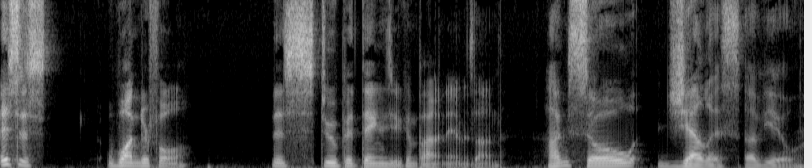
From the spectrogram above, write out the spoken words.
It's just wonderful. The stupid things you can buy on Amazon. I'm so jealous of you.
